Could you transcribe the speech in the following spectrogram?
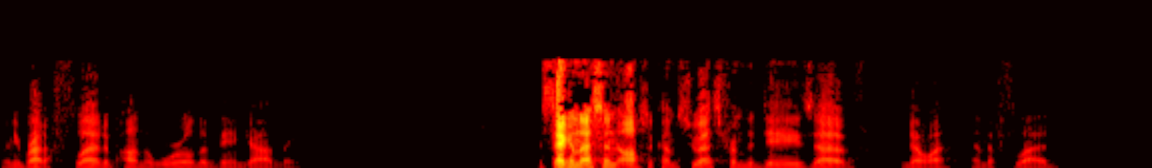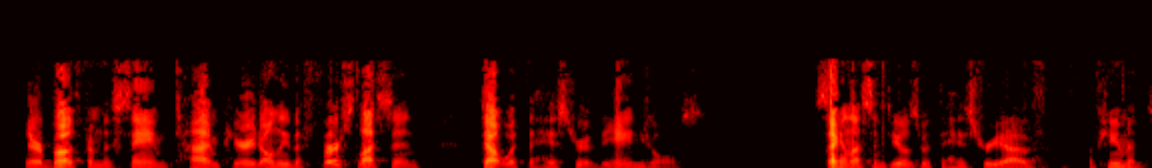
when he brought a flood upon the world of the ungodly. The second lesson also comes to us from the days of Noah and the flood. They're both from the same time period. Only the first lesson dealt with the history of the angels. The second lesson deals with the history of, of humans.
